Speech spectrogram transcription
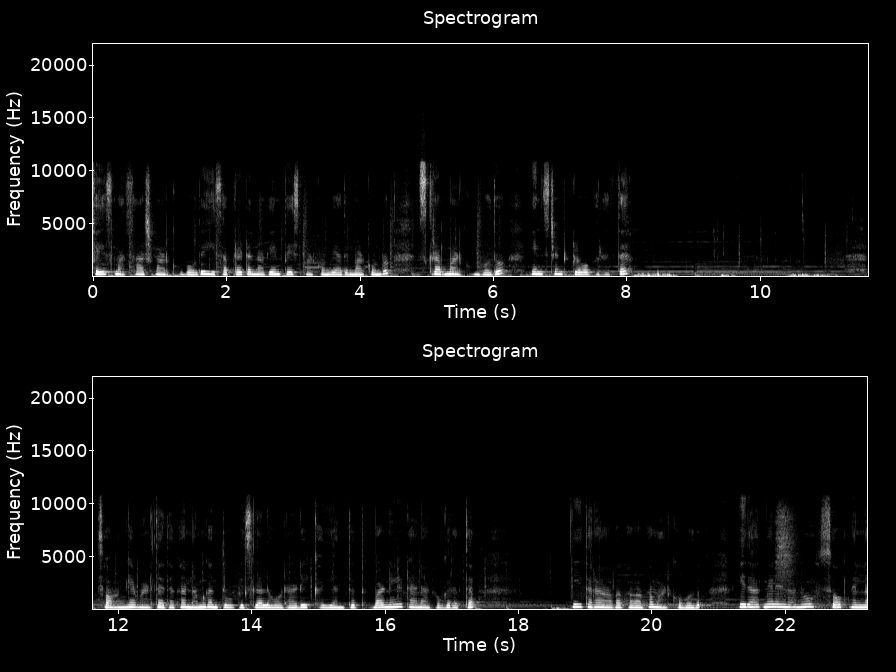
ಫೇಸ್ ಮಸಾಜ್ ಮಾಡ್ಕೋಬೋದು. ಈ ಸಪ್ರೇಟಾಗಿ ನಾವೇನು ಪೇಸ್ಟ್ ಮಾಡ್ಕೊಂಡ್ವಿ ಅದನ್ನು ಮಾಡಿಕೊಂಡು ಸ್ಕ್ರಬ್ ಮಾಡ್ಕೊಬೋದು. ಇನ್ಸ್ಟೆಂಟ್ ಗ್ಲೋ ಬರುತ್ತೆ. ಸೊ ಹಾಗೆ ಮಾಡ್ತಾ ಇದ್ದಾಗ ನಮಗಂತೂ ಬಿಸಿಲಲ್ಲಿ ಓಡಾಡಿ ಕೈ ಅಂತೂ ತುಂಬಾ ಟ್ಯಾನ್ ಆಗೋಗಿರುತ್ತೆ. ಈ ಥರ ಆವಾಗವಾಗ ಮಾಡ್ಕೋಬೋದು. ಇದಾದಮೇಲೆ ನಾನು ಸೋಪ್ನೆಲ್ಲ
